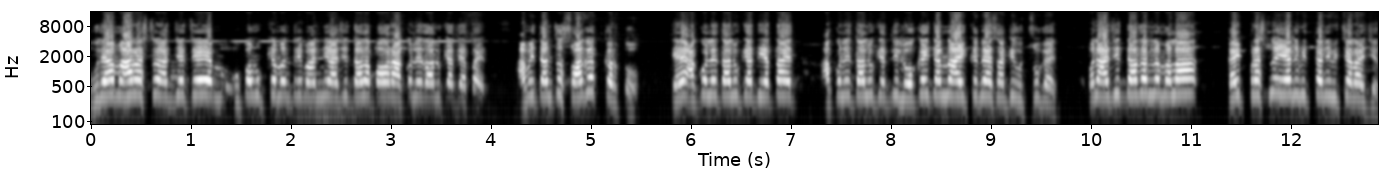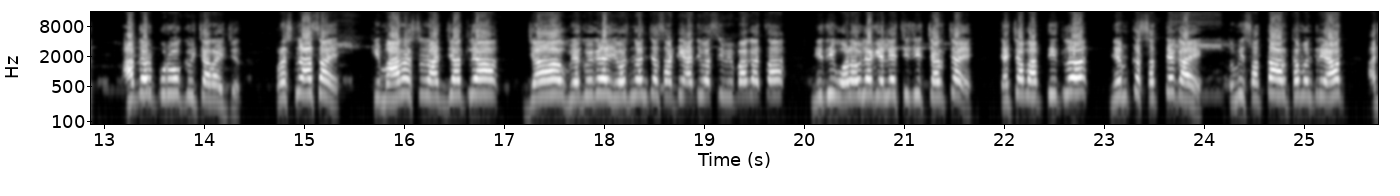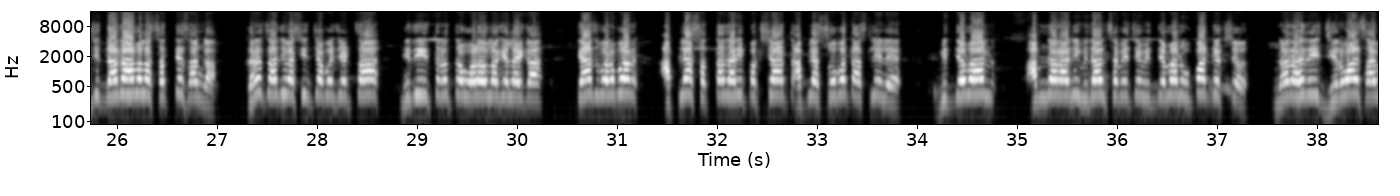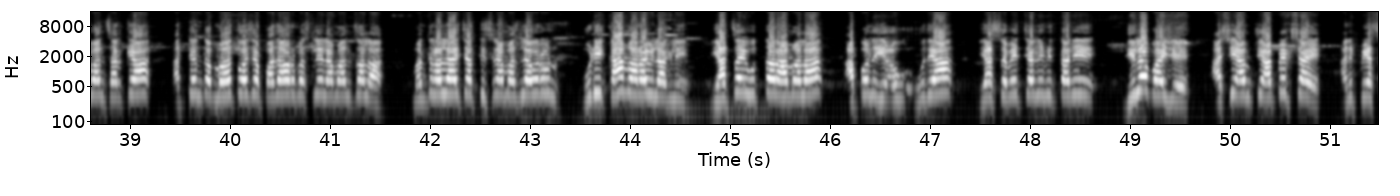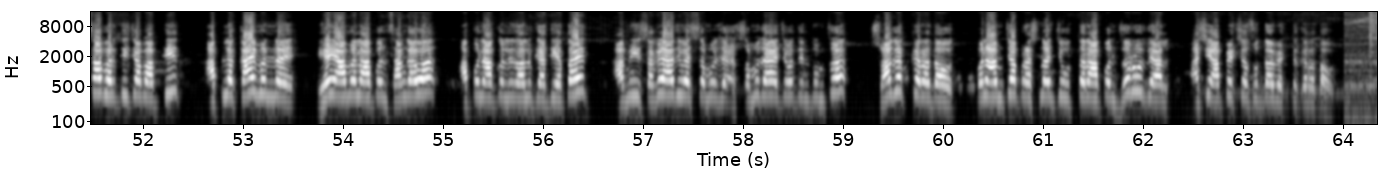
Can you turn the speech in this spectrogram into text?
उद्या महाराष्ट्र राज्याचे उपमुख्यमंत्री माननीय अजितदादा पवार अकोले तालुक्यात येत आहेत. आम्ही त्यांचं स्वागत करतो. ते अकोले तालुक्यात येत आहेत. अकोले तालुक्यातली लोकही त्यांना ऐकण्यासाठी उत्सुक आहेत. पण अजितदादांना मला काही प्रश्न या निमित्ताने विचारायचे आदरपूर्वक विचारायचे प्रश्न असा आहे की महाराष्ट्र राज्यातल्या ज्या वेगवेगळ्या योजनांच्या साठी आदिवासी विभागाचा निधी वळवल्या गेल्याची जी चर्चा आहे त्याच्या बाबतीतलं नेमकं सत्य काय? आहे? तुम्ही स्वतः अर्थमंत्री आहात. अजितदादा आम्हाला सत्य सांगा. खरंच आदिवासींच्या बजेटचा निधी इतरत्र वळवला गेलाय का? त्याचबरोबर आपल्या सत्ताधारी पक्षात आपल्यासोबत असलेले विद्यमान आमदार आणि विधानसभेचे विद्यमान उपाध्यक्ष नरहरी झिरवाळ साहेबांसारख्या अत्यंत महत्त्वाच्या पदावर बसलेल्या माणसाला मंत्रालयाच्या तिसऱ्या मजल्यावरून उडी का मारावी लागली? याचंही उत्तर आम्हाला आपण उद्या या सभेच्या निमित्ताने दिलं पाहिजे अशी आमची अपेक्षा आहे. आणि पेसा भरतीच्या बाबतीत आपलं काय म्हणणं आहे हे आम्हाला आपण सांगावं. आपण अकोले तालुक्यात येत आहेत. आम्ही सगळ्या आदिवासी समुदाय समुदायाच्या वतीने तुमचं स्वागत करत आहोत. पण आमच्या प्रश्नांची उत्तर आपण जरूर द्याल अशी अपेक्षा सुद्धा व्यक्त करत आहोत.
